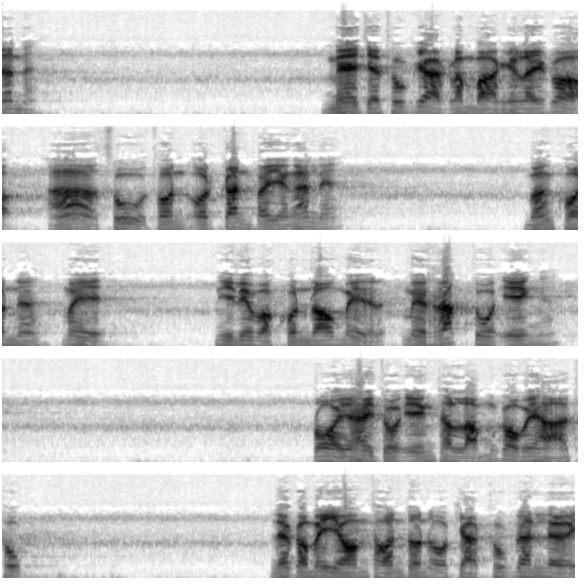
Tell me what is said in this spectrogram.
นั่นนะแม้จะทุกข์ยากลำบากอย่างไรก็ อ้าสู้ทนอดกั้นไปอย่างนั้นแหละบางคนนะไม่ นี่เรียกว่าคนเราไม่ไม่รักตัวเองนะปล่อยให้ตัวเองถลำเข้าไปหาทุกข์แล้วก็ไม่ยอมถอนตนออกจากทุกข์นั้นเลย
